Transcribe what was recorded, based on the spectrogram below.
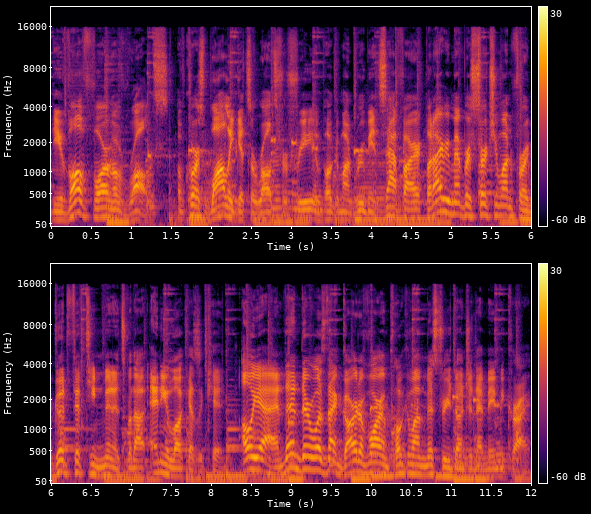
the evolved form of Ralts. Of course, Wally gets a Ralts for free in Pokemon Ruby and Sapphire, but I remember searching one for a good 15 minutes without any luck as a kid. Oh yeah, and then there was that Gardevoir in Pokemon Mystery Dungeon that made me cry.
